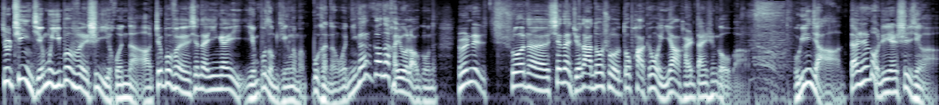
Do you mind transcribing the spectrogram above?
就是听你节目一部分是已婚的啊，这部分现在应该已经不怎么听了嘛？不可能，我你看刚才还有老公呢。他说那说呢，现在绝大多数都怕跟我一样还是单身狗吧？我跟你讲啊，单身狗这件事情啊，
